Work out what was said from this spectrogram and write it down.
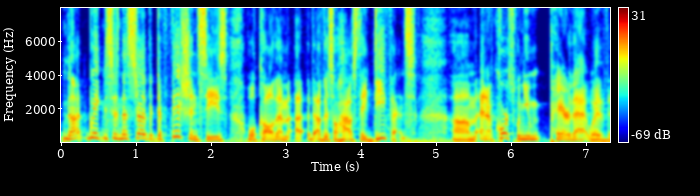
not weaknesses necessarily, but deficiencies, we'll call them, uh, of this Ohio State defense. Um, and of course, when you pair that with,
